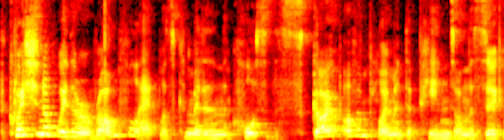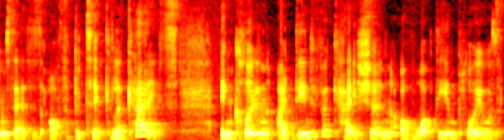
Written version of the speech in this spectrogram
The question of whether a wrongful act was committed in the course of the scope of employment depends on the circumstances of the particular case, including identification of what the employer was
